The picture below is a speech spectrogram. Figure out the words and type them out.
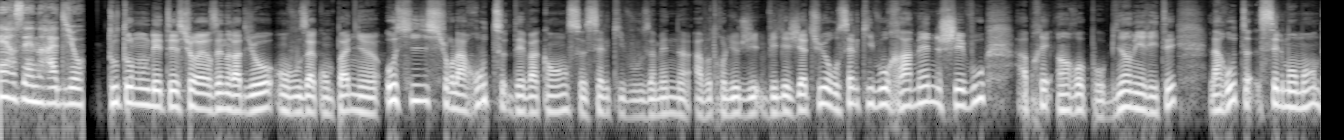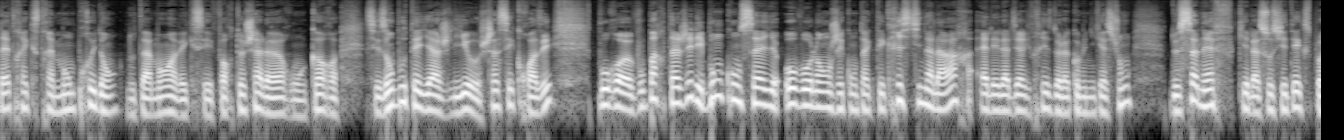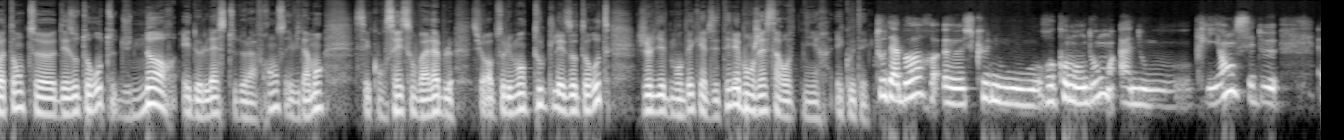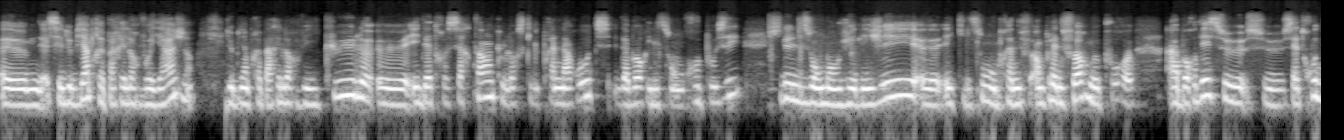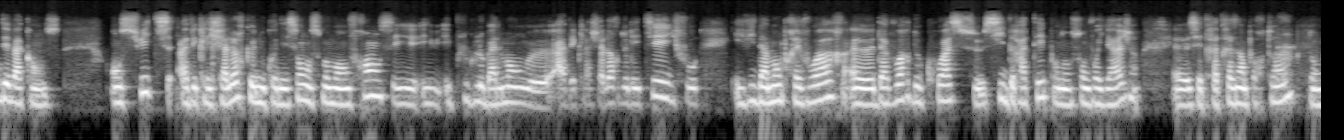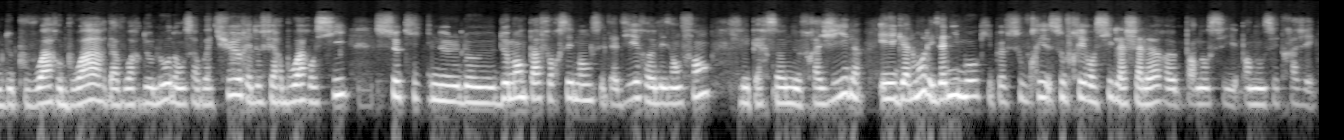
RZN Radio. Tout au long de l'été sur RZN Radio, on vous accompagne aussi sur la route des vacances, celle qui vous amène à votre lieu de villégiature ou celle qui vous ramène chez vous après un repos bien mérité. La route, c'est le moment d'être extrêmement prudent, notamment avec ces fortes chaleurs ou encore ces embouteillages liés au chassé-croisé. Pour euh, vous partager les bons conseils au volant, j'ai contacté Christine Allard. Elle est la directrice de la communication de SANEF, qui est la société exploitante euh, des autoroutes du nord et de l'est de la France. Évidemment, ces conseils sont valables sur absolument toutes les autoroutes. Je lui ai demandé quels étaient les bons gestes à retenir. Écoutez. Tout d'abord, euh, ce que nous recommandons à nos clients, c'est de, euh, de bien préparer leur voyage, de bien préparer leur véhicule euh, et d'être certain que lorsqu'ils prennent la route, d'abord ils sont reposés, qu'ils ont mangé léger et qu'ils sont en pleine, en pleine forme pour aborder ce, cette route des vacances. Ensuite, avec les chaleurs que nous connaissons en ce moment en France et, plus globalement euh, avec la chaleur de l'été, il faut évidemment prévoir euh, d'avoir de quoi s'hydrater pendant son voyage. Euh, c'est très très important. Donc de pouvoir boire, d'avoir de l'eau dans sa voiture et de faire boire aussi ceux qui ne le demandent pas forcément, c'est-à-dire les enfants, les personnes fragiles et également les animaux qui peuvent souffrir, souffrir aussi de la chaleur pendant ces, pendant ces trajets.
